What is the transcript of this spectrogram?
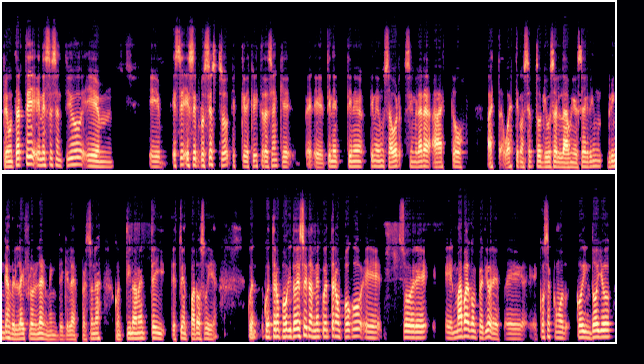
preguntarte en ese sentido, em, eh, ese, ese proceso que, describiste recién, que eh, tiene, tiene, tiene un sabor similar a, esto, a, esta, o a este concepto que usa la Universidad gringas del lifelong learning, de que las personas continuamente estudian para toda su vida. Cuéntanos un poquito de eso y también cuéntanos un poco eh, sobre el mapa de competidores. Eh, cosas como Coding Dojo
